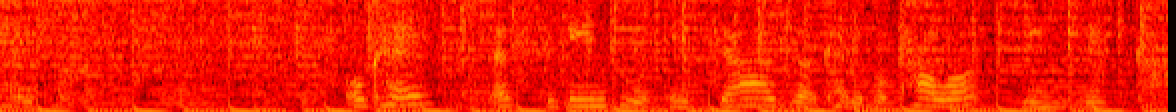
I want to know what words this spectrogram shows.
caliper. Okay, let's begin to install the caliper cover in this car.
